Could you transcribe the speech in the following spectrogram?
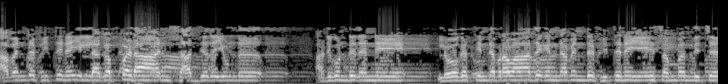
അവന്റെ ഫിത്തിനയിൽ അകപ്പെടാൻ സാധ്യതയുണ്ട്. അതുകൊണ്ട് തന്നെ ലോകത്തിന്റെ പ്രവാചകൻ അവന്റെ ഫിത്തനയെ സംബന്ധിച്ച്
